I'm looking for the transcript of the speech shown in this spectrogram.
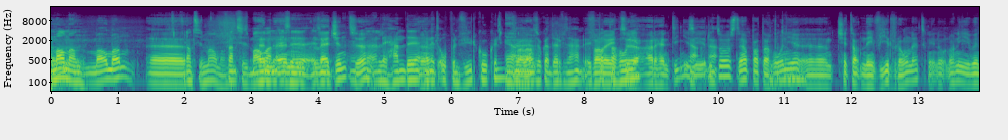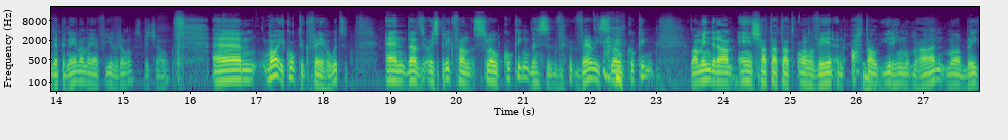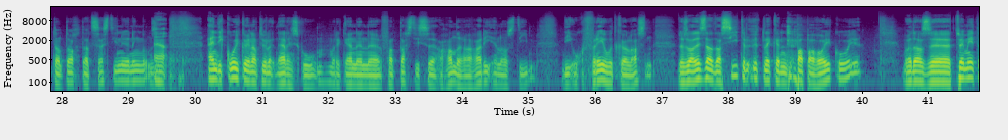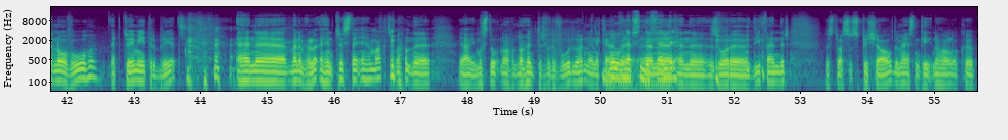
Malman. Malman. eh, Francis Malman. Francis Malman een, is, een is legend. een, legende in het open vuur koken. Ja. Voilà. Zo kan ik durven zeggen. Uit Vanuit Patagonië. Argentinië, Ja, zeer ja. het oost, ja, Patagonië. Eh, Het zit dat nee, vier vrouwen net. Ik weet ook nog niet. Je bent op een eiland en je hebt vier vrouwen, speciaal. Ehm, maar je kookt ook vrij goed. En dat, is- als je spreekt van slow cooking, dus very slow cooking. Wat minder aan ingeschat dat dat ongeveer een achttal uur ging moeten gaan. Maar bleek dan toch dat 16 uur ging moeten zijn. Ja. En die kooi kun je natuurlijk nergens kopen. Maar ik ken een eh, fantastische, handige Harry in ons team, die ook vrij goed kan lassen. Dus wat is dat? Dat ziet eruit like een papagooikooi. Maar dat is eh twee meter naar ogen, heb twee meter breed. en eh, met hem gelukkig geen twist in gemaakt. Want ja, je moest ook nog, nog hunter vervoerd worden. En ik heb Bovenop een, zijn een, Defender. Een, een, zware Defender. Dus het was speciaal. De meesten keken nogal ook uh,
